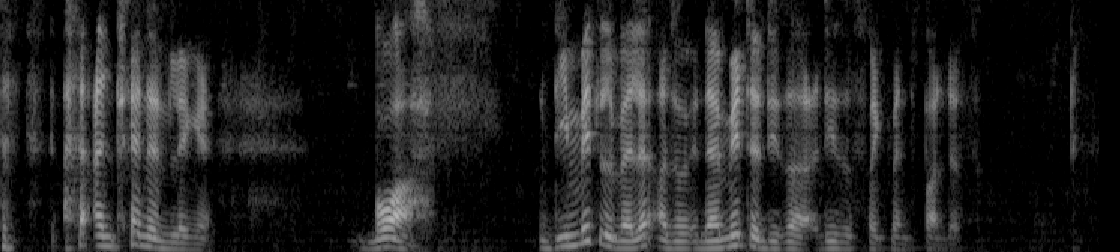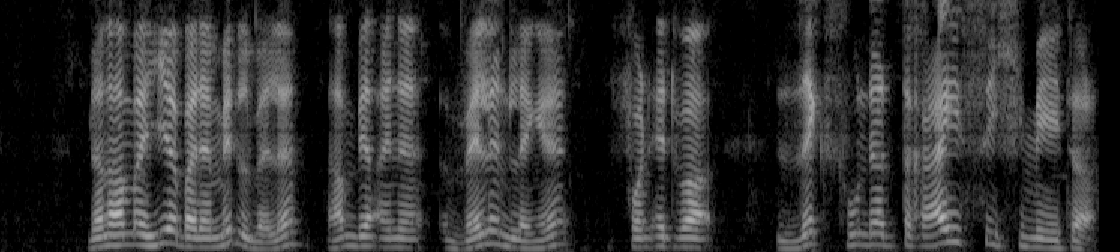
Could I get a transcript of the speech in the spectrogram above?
Antennenlänge. Boah, die Mittelwelle, also in der Mitte dieser, dieses Frequenzbandes. Dann haben wir hier bei der Mittelwelle haben wir eine Wellenlänge von etwa 630 Meter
